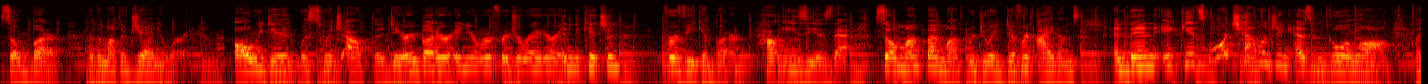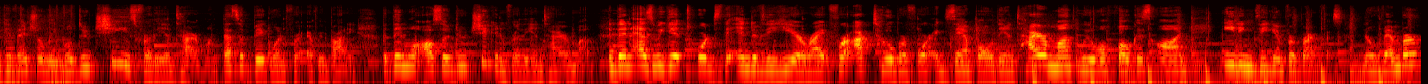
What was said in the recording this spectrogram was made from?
So butter for the month of January. All we did was switch out the dairy butter in your refrigerator in the kitchen for vegan butter. How easy is that? So month by month, we're doing different items and then it gets more challenging as we go along. Like eventually we'll do cheese for the entire month. That's a big one for everybody. But then we'll also do chicken for the entire month. And then as we get towards the end of the year, right? For October, for example, the entire month we will focus on eating vegan for breakfast. November,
